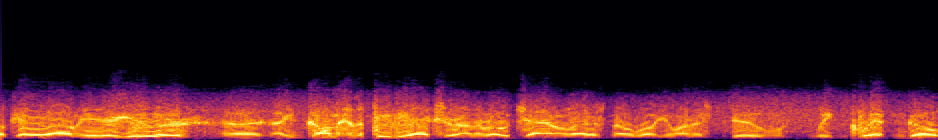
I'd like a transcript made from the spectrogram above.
Okay, well, either you or, uh, now you can call me on the PBX or on the road channel, let us know what you want us to do. We can quit and go.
